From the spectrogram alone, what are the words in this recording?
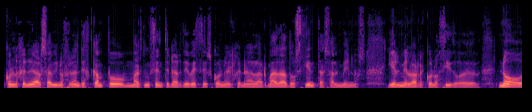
con el general Sabino Fernández Campo más de un centenar de veces, con el general Armada 200 al menos, y él me lo ha reconocido. Eh, no,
